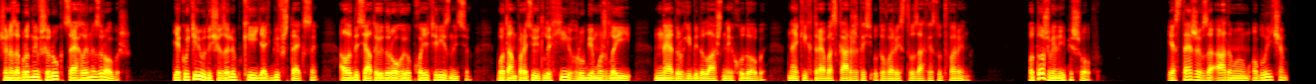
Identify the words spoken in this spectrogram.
що не забруднивши рук, цегли не зробиш. Як у ті люди, що залюбки їдять бівштекси, але десятою дорогою обходять різницю, бо там працюють лихі, грубі мужлаї, недруги бідолашної худоби, на яких треба скаржитись у товариство захисту тварин. Отож він і пішов. Я стежив за Адамовим обличчям,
